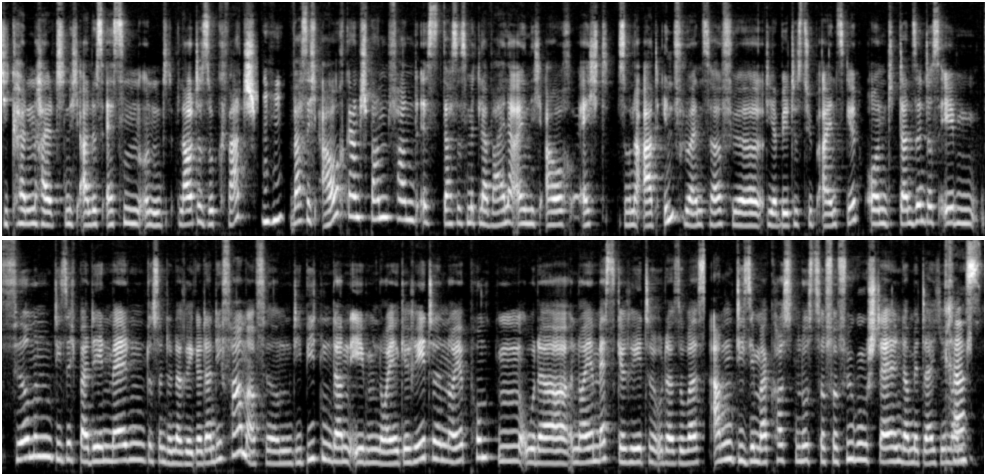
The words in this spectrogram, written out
die können halt nicht alles essen und lauter so Quatsch. Mhm. Was ich auch ganz spannend fand, ist, dass es mittlerweile eigentlich auch echt so eine Art Influencer für Diabetes Typ 1 gibt. Und dann sind es eben Firmen, die sich bei denen melden. Das sind in der Regel dann die Pharmafirmen. Die bieten dann eben neue Geräte, neue Pumpen oder neue Messgeräte oder sowas an, die sie mal kostenlos zur Verfügung stellen, damit da jemand Krass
